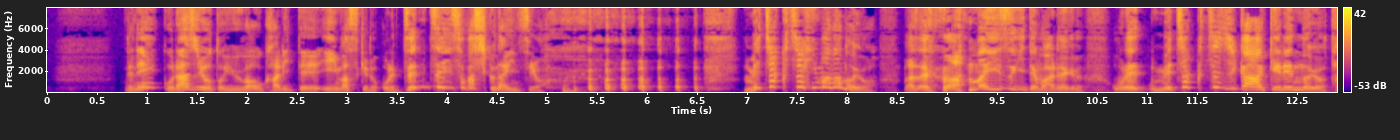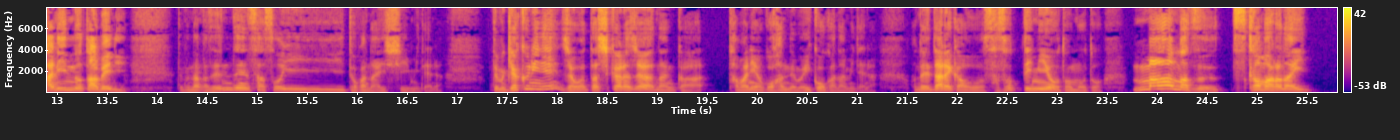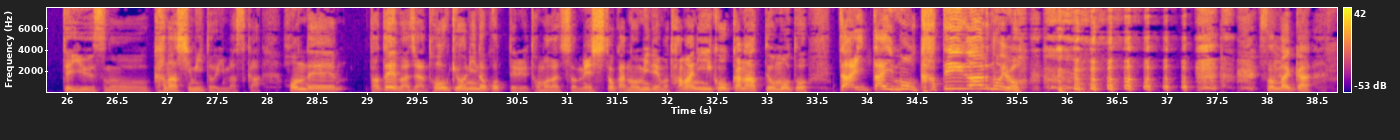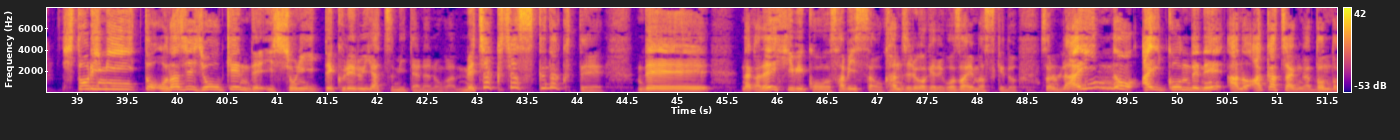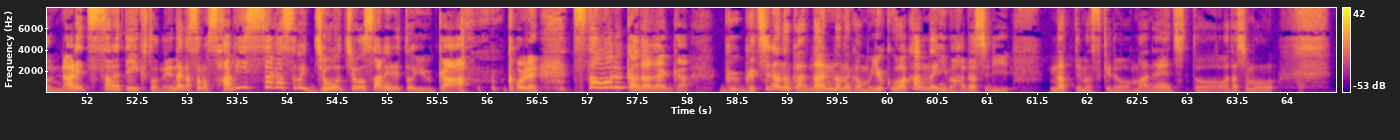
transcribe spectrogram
でね、こうラジオという場を借りて言いますけど、俺全然忙しくないんですよ。めちゃくちゃ暇なのよ。まあ、あんま言い過ぎてもあれだけど、俺めちゃくちゃ時間空けれんのよ。他人のために。でもなんか全然誘いとかないし、みたいな。でも逆にね、じゃあ私からじゃあなんか、たまにはご飯でも行こうかな、みたいな。ほんで、誰かを誘ってみようと思うと、まあ、まず、捕まらないっていう、その、悲しみと言いますか。ほんで、例えばじゃあ東京に残ってる友達と飯とか飲みでもたまに行こうかなって思うと、大体もう家庭があるのよ そのなんか、一人身と同じ条件で一緒に行ってくれるやつみたいなのがめちゃくちゃ少なくて、で、なんかね、日々こう寂しさを感じるわけでございますけど、その LINE のアイコンでね、あの赤ちゃんがどんどん羅列されていくとね、なんかその寂しさがすごい上調されるというか、これ、伝わるかな？なんか、ぐ、愚痴なのか何なのかもよくわかんない今話になってますけど、まあね、ちょっと私も、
